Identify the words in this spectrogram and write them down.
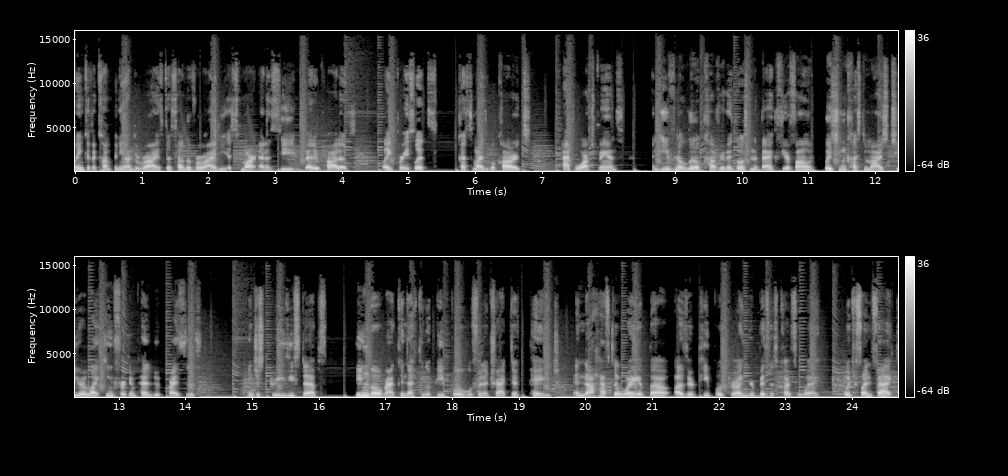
Linq is a company on the rise that sells a variety of smart NFC embedded products like bracelets, customizable cards, Apple Watch bands, and even a little cover that goes in the back of your phone, which you can customize to your liking for competitive prices. In just three easy steps, you can go around connecting with people with an attractive page and not have to worry about other people throwing your business cards away. Which, fun fact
